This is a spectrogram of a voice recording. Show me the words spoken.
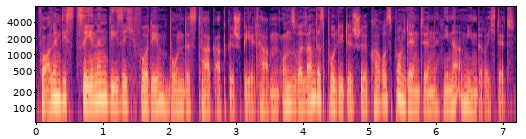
Vor allem die Szenen, die sich vor dem Bundestag abgespielt haben. Unsere landespolitische Korrespondentin Nina Amin berichtet.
